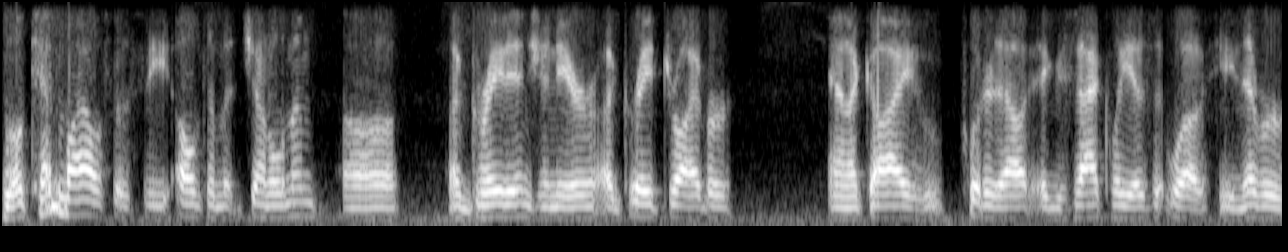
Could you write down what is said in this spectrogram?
Well, Ken Miles was the ultimate gentleman, uh, a great engineer, a great driver, and a guy who put it out exactly as it was. He never,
